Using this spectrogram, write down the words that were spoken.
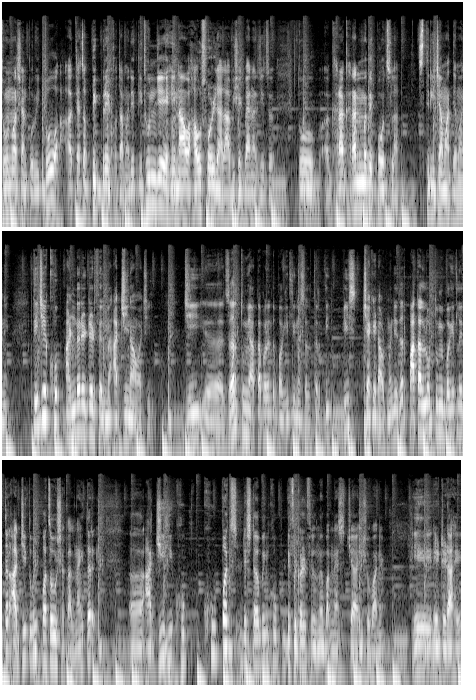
दोन वर्षांपूर्वी तो त्याचा बिग ब्रेक होता. म्हणजे तिथून जे हे नाव हाऊस होल्ड झालं अभिषेक बॅनर्जीचं तो घराघरांमध्ये पोचला स्त्रीच्या माध्यमाने. त्याची खूप अंडर रेटेड फिल्म आहे आजी नावाची जी जर तुम्ही आतापर्यंत बघितली नसेल तर ती प्लीज चेक इट आउट म्हणजे जर पाताल लोक तुम्ही बघितले तर आजी तुम्ही पचवू शकाल. नाहीतर आजी ही खूप खूपच डिस्टर्बिंग खूप डिफिकल्ट फिल्म आहे बघण्याच्या हिशोबाने ए रेटेड आहे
